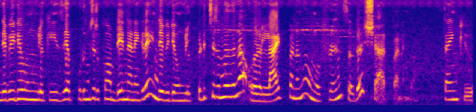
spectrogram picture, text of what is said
இந்த வீடியோ உங்களுக்கு ஈஸியாக புரிஞ்சிருக்கும் அப்படின்னு நினைக்கிறேன். இந்த வீடியோ உங்களுக்கு பிடிச்சிருந்ததுன்னா ஒரு லைக் பண்ணுங்கள் உங்கள் ஃப்ரெண்ட்ஸோட ஷேர் பண்ணுங்கள் தேங்க்யூ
